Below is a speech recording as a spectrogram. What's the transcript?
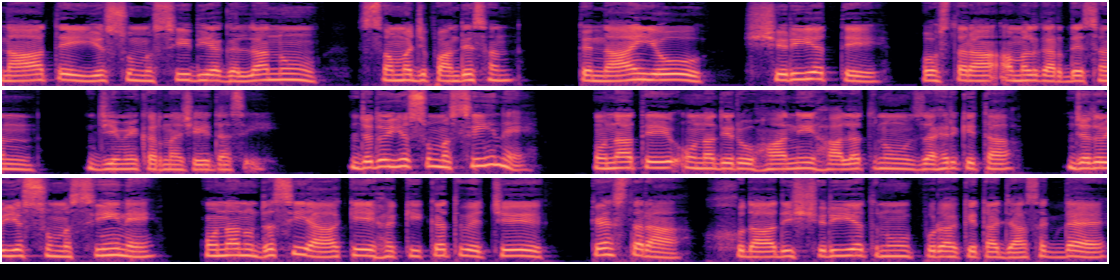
ਨਾ ਤੇ ਯਿਸੂ ਮਸੀਹ ਦੀਆਂ ਗੱਲਾਂ ਨੂੰ ਸਮਝ ਪਾਉਂਦੇ ਸਨ ਤੇ ਨਾ ਹੀ ਉਹ ਸ਼ਰੀਅਤ ਤੇ ਉਸ ਤਰ੍ਹਾਂ ਅਮਲ ਕਰਦੇ ਸਨ ਜਿਵੇਂ ਕਰਨਾ ਚਾਹੀਦਾ ਸੀ। ਜਦੋਂ ਯਿਸੂ ਮਸੀਹ ਨੇ ਉਹਨਾਂ ਤੇ ਉਹਨਾਂ ਦੀ ਰੂਹਾਨੀ ਹਾਲਤ ਨੂੰ ਜ਼ਾਹਿਰ ਕੀਤਾ, ਜਦੋਂ ਯਿਸੂ ਮਸੀਹ ਨੇ ਉਹਨਾਂ ਨੂੰ ਦੱਸਿਆ ਕਿ ਹਕੀਕਤ ਵਿੱਚ ਕਿਸ ਤਰ੍ਹਾਂ ਖੁਦਾ ਦੀ ਸ਼ਰੀਅਤ ਨੂੰ ਪੂਰਾ ਕੀਤਾ ਜਾ ਸਕਦਾ ਹੈ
